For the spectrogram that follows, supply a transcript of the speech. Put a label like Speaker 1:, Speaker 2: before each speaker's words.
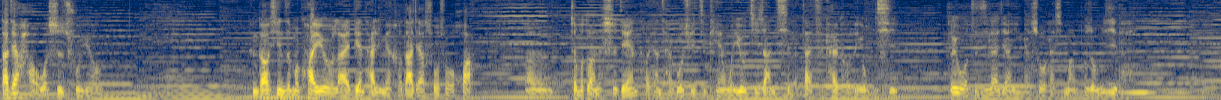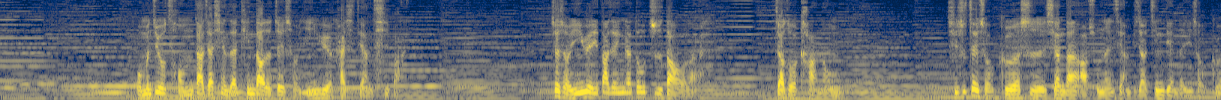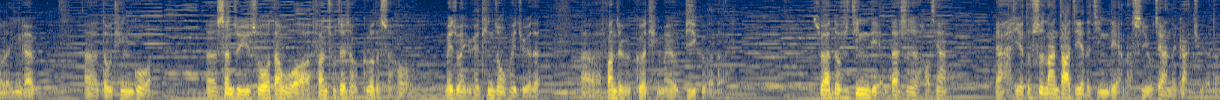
Speaker 1: 大家好，我是楚游，很高兴这么快又来电台里面和大家说说话。嗯，这么短的时间，好像才过去几天，我又积攒起了再次开口的勇气。对于我自己来讲，应该说还是蛮不容易的。我们就从大家现在听到的这首音乐开始讲起吧。这首音乐大家应该都知道了，叫做《卡农》。其实这首歌是相当耳熟能详、比较经典的一首歌了，应该呃都听过。呃，甚至于说，当我放出这首歌的时候，没准有些听众会觉得，呃，放这个歌挺没有逼格的。虽然都是经典，但是好像，呀，也都是烂大街的经典了，是有这样的感觉的。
